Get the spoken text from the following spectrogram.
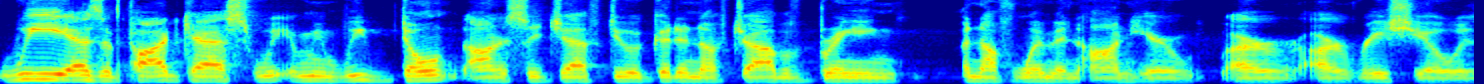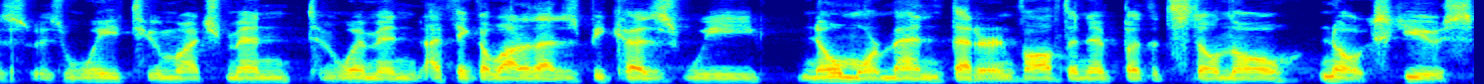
we as a podcast, we I mean we don't honestly, Jeff, do a good enough job of bringing enough women on here. Our our ratio is is way too much men to women. I think a lot of that is because we know more men that are involved in it, but it's still no no excuse.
